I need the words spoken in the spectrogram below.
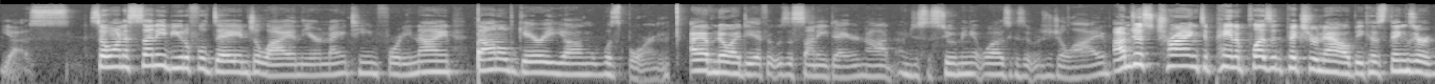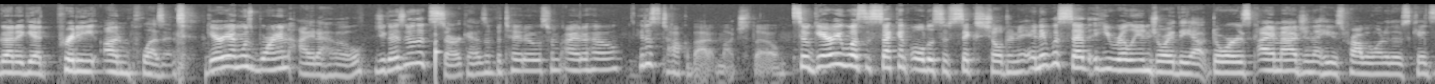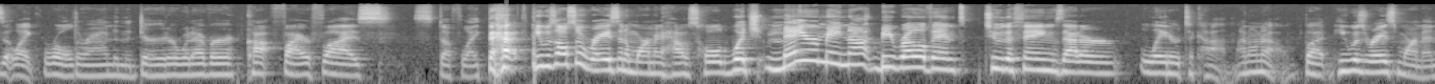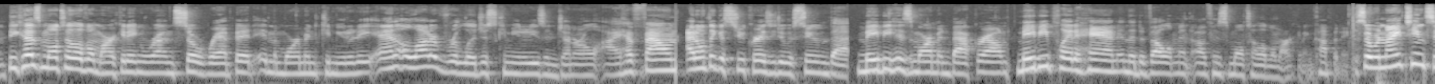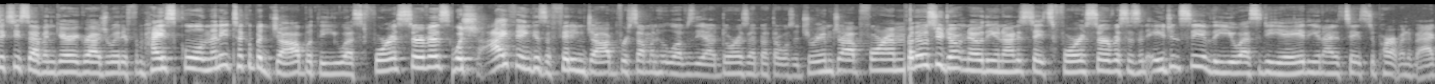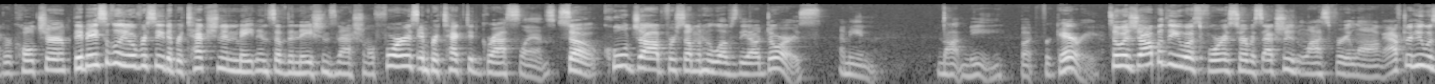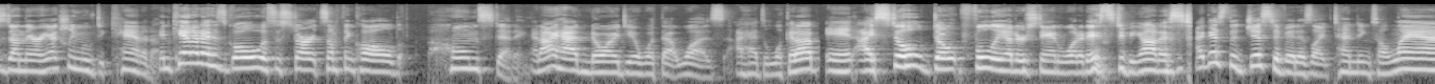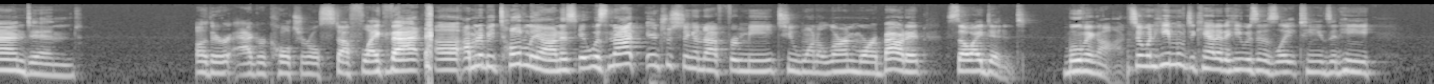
Yes. So, on a sunny, beautiful day in July in the year 1949, Donald Gary Young was born. I have no idea if it was a sunny day or not. I'm just assuming it was because it was July. I'm just trying to paint a pleasant picture now because things are to get pretty unpleasant. Gary Young was born in Idaho. Did you guys know that sarcasm potato is from Idaho? He doesn't talk about it much though. So, Gary was the second oldest of six children, and it was said that he really enjoyed the outdoors. I imagine that he was probably one of those kids that like rolled around in the dirt or whatever, caught fireflies, stuff like that. He was also raised in a Mormon household, which may or may not be relevant to the things that are later to come. I don't know but he was raised Mormon. Because multi level marketing runs so rampant in the Mormon community and a lot of religious communities in general, I have found, I don't think it's too crazy to assume that maybe his Mormon background maybe played a hand in the development of his multi level marketing company. So in 1967, Gary graduated from high school and then he took up a job with the U.S. Forest Service, which I think is a fitting job for someone who loves the outdoors. I bet that was a dream job for him. For those who don't know, the United States Forest Service is an agency of the USDA, the United States Department of agriculture. They basically oversee the protection and maintenance of the nation's national forests and protected grasslands. So, cool job for someone who loves the outdoors. I mean, not me, but for Gary. So his job with the US Forest Service actually didn't last very long. After he was done there, he actually moved to Canada. In Canada, his goal was to start something called homesteading. And I had no idea what that was. I had to look it up, and I still don't fully understand what it is, to be honest. I guess the gist of it is like tending to land and other agricultural stuff like that. Uh, I'm gonna be totally honest, it was not interesting enough for me to want to learn more about it, so I didn't. Moving on. So when he moved to Canada, he was in his late teens and he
